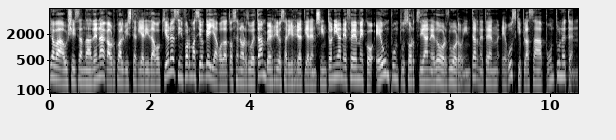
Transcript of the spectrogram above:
Tira ba, hause izan da dena, gaurko albistegiari dagokionez, informazio gehiago datozen orduetan berriozari irratiaren sintonian FM-ko eun edo ordu oro interneten eguzkiplaza.neten.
